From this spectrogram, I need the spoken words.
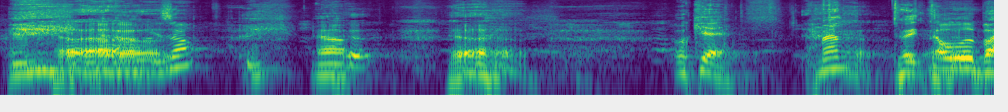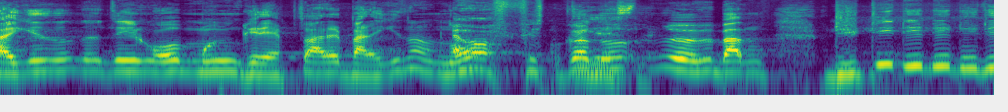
Ikke sant? Ok, men Tenk alle Bergen, de, mange grep det er i Bergen da, nå. Ja, Akkurat nå grisen. øver band Du, du, du, du, du, du.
